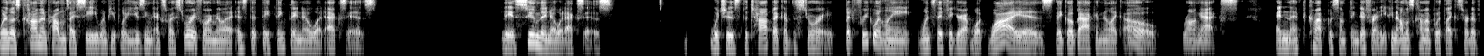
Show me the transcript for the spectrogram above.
one of the most common problems i see when people are using the xy story formula is that they think they know what x is. They assume they know what x is which is the topic of the story. But frequently once they figure out what y is they go back and they're like oh wrong x and they have to come up with something different. You can almost come up with like sort of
